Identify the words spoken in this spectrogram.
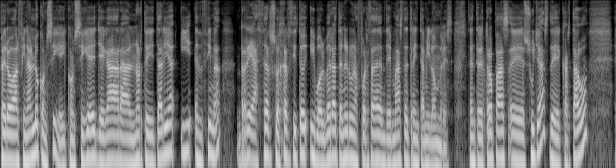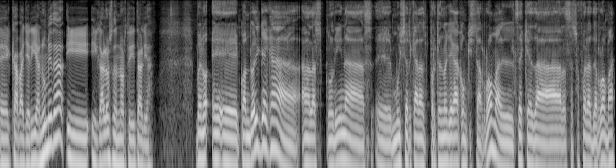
Pero al final lo consigue y consigue llegar al norte de Italia y encima rehacer su ejército y volver a tener una fuerza de, más de 30.000 hombres, entre tropas eh, suyas de Cartago, eh, caballería númida y, galos del norte de Italia. Bueno, eh, cuando él llega a las colinas muy cercanas, porque él no llega a conquistar Roma, él se queda a las afueras de Roma,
